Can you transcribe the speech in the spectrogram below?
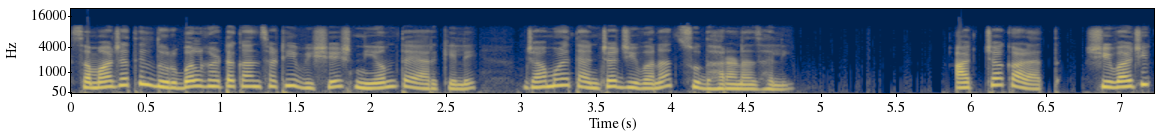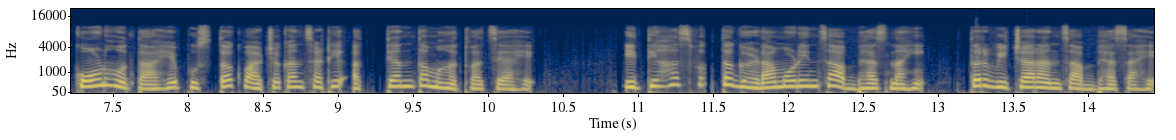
समाजातील दुर्बल घटकांसाठी विशेष नियम तयार केले ज्यामुळे त्यांच्या जीवनात सुधारणा झाली. आजच्या काळात शिवाजी कोण होता हे पुस्तक वाचकांसाठी अत्यंत महत्त्वाचे आहे. इतिहास फक्त घडामोडींचा अभ्यास नाही तर विचारांचा अभ्यास आहे.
